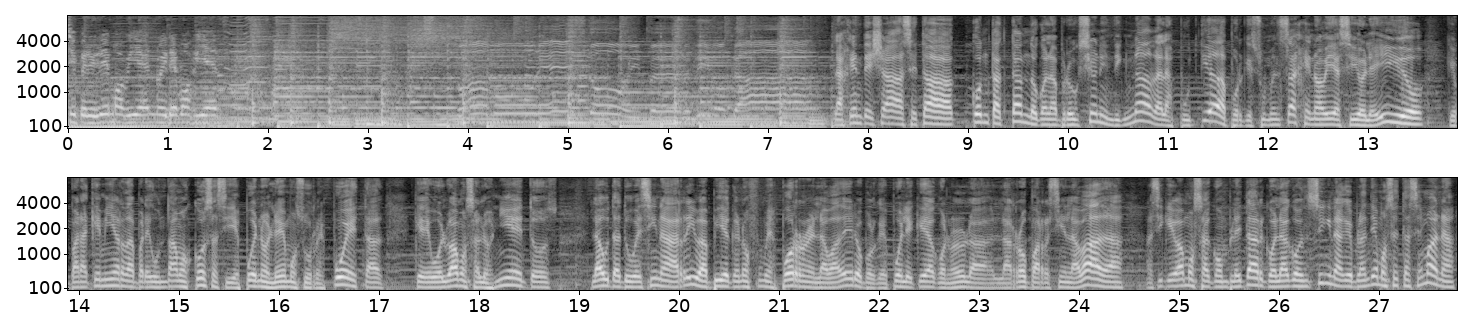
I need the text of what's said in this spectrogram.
Che, pero iremos bien, no iremos bien. La gente ya se estaba contactando con la producción indignada, las puteadas porque su mensaje no había sido leído, que para qué mierda preguntamos cosas y después nos leemos sus respuestas, que devolvamos a los nietos. Lauta, tu vecina de arriba, pide que no fumes porro en el lavadero porque después le queda con olor la, ropa recién lavada. Así que vamos a completar con la consigna que planteamos esta semana,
